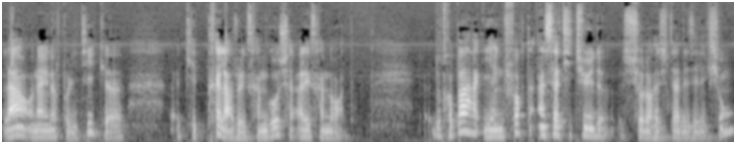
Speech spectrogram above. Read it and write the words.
Là, on a une offre politique euh, qui est très large, de l'extrême gauche à l'extrême droite. D'autre part, il y a une forte incertitude sur le résultat des élections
